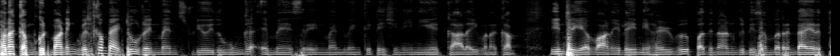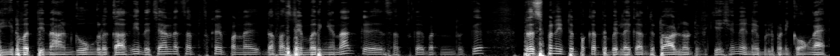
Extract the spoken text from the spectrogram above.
வணக்கம் good morning welcome back to Rainman studio இது உங்கள் எம்ஏஎஸ் ரெயின்மேன் வெங்கடேஷின் இனிய காலை வணக்கம். இன்றைய வானிலை நிகழ்வு பதினான்கு டிசம்பர் ரெண்டாயிரத்தி இருபத்தி நான்கு. உங்களுக்காக இந்த சேனலை சப்ஸ்கிரைப் பண்ண இந்த ஃபஸ்ட் டைம் வரீங்கன்னா சப்ஸ்கிரைப் பட்டன் இருக்குது ப்ரெஸ் பண்ணிவிட்டு பக்கத்து பெல்லைக்கு வந்துட்டு ஆல் நோட்டிஃபிகேஷன் எனேபிள் பண்ணிக்கோங்க.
